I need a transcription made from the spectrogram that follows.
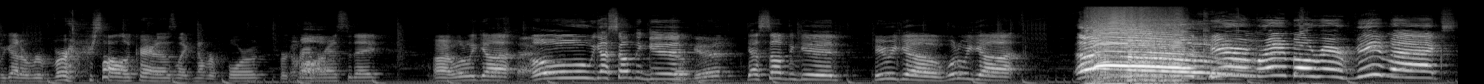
We got a reverse hollow Cramorant. That was like number four for Come today. All right, what do we got? Oh, we got something good. So good. Got something good. Here we go. What do we got? Oh! Kyurem Rainbow Rare VMAX.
